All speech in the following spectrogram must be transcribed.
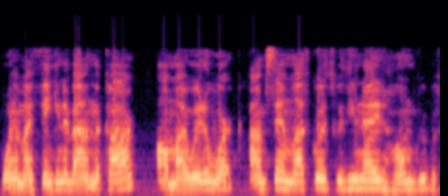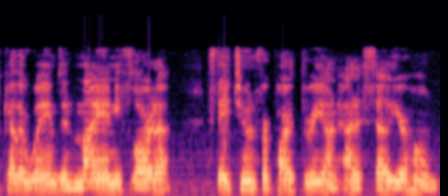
What Am I Thinking About in the Car? On my way to work. I'm Sam Lefkowitz with United Home Group of Keller Williams in Miami, Florida. Stay tuned for part three on how to sell your home.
